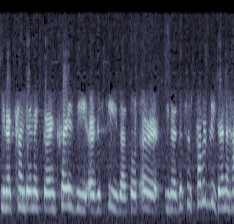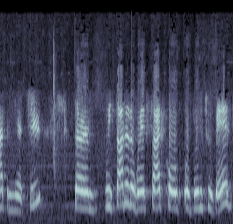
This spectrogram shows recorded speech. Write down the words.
you know, pandemic going crazy overseas, I thought, oh, you know, this is probably going to happen here too. So we started a website called Ubuntu Beds.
